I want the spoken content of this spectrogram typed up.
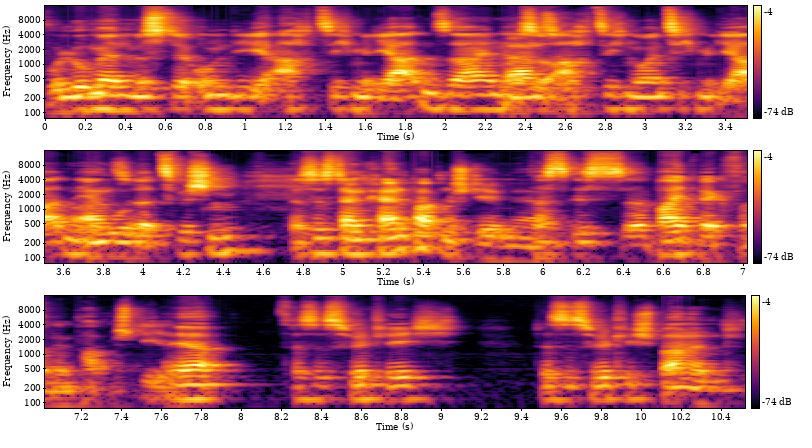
Volumen müsste um die 80 Milliarden sein, also Wahnsinn. also 80, 90 Milliarden Wahnsinn. irgendwo dazwischen. Das ist dann kein Pappenstiel mehr. Das ist äh, weit weg von dem Pappenstiel. Ja, das ist wirklich, das ist wirklich spannend.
